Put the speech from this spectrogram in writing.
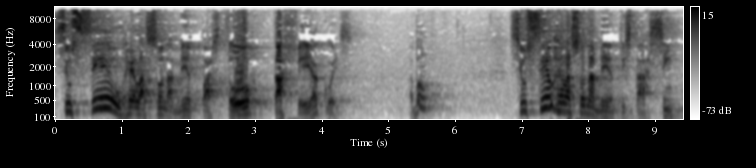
se o seu relacionamento, pastor, tá feia a coisa. Tá bom? Se o seu relacionamento está assim,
